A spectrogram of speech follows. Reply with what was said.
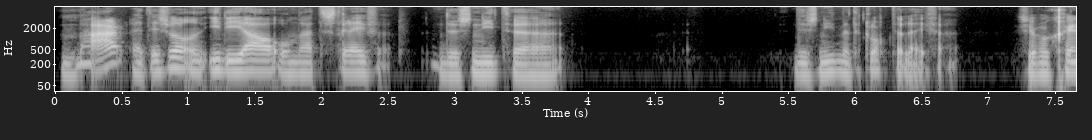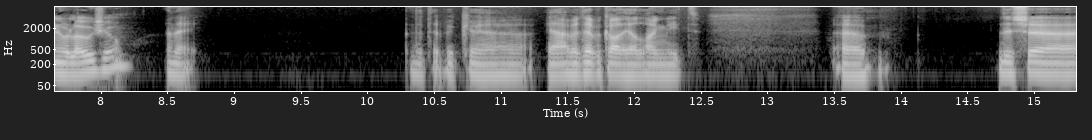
Maar het is wel een ideaal om naar te streven. Dus niet, eh, dus niet met de klok te leven. Dus je hebt ook geen horloge om? Nee. Dat heb ik, eh, ja, dat heb ik al heel lang niet. Ehm, dus eh,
